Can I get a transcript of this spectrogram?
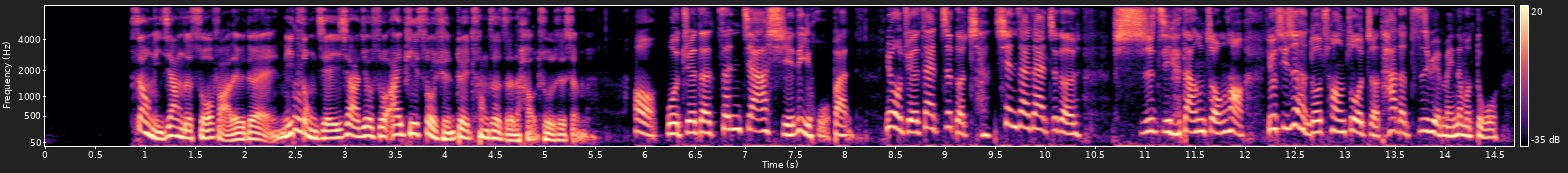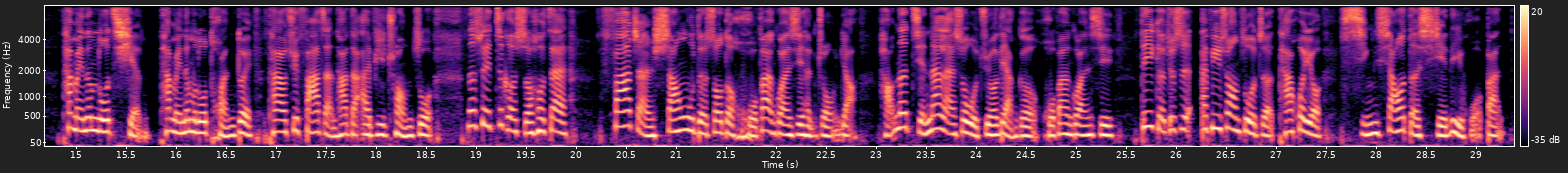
照你这样的说法，对不对？你总结一下，就是说 IP 授权对创作者的好处是什么？嗯。哦，我觉得增加协力伙伴，因为我觉得在这个产现在在这个时节当中，哈，尤其是很多创作者，他的资源没那么多，他没那么多钱，他没那么多团队，他要去发展他的 IP 创作。那所以这个时候在发展商务的时候的伙伴关系很重要。好，那简单来说，我觉得有两个伙伴关系。第一个就是 IP 创作者，他会有行销的协力伙伴。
